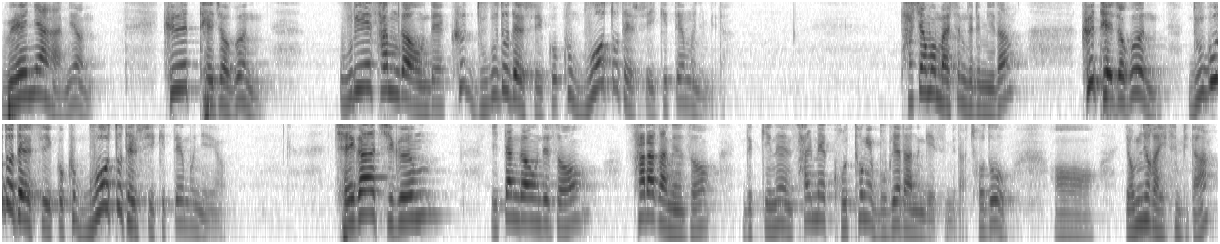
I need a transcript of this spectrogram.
왜냐하면 그 대적은 우리의 삶 가운데 그 누구도 될 수 있고 그 무엇도 될 수 있기 때문입니다. 다시 한번 말씀드립니다. 그 대적은 누구도 될 수 있고 그 무엇도 될 수 있기 때문이에요. 제가 지금 이 땅 가운데서 살아가면서 느끼는 삶의 고통의 무게라는 게 있습니다. 저도 어, 염려가 있습니다.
